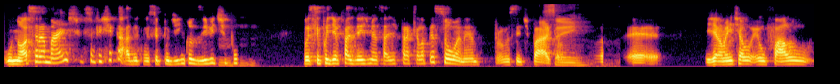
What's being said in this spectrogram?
o nosso era mais sofisticado, que você podia, inclusive, tipo, uhum. você podia fazer as mensagens para aquela pessoa, né? Para você, tipo, ah, Sim. É, geralmente eu, eu, falo,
